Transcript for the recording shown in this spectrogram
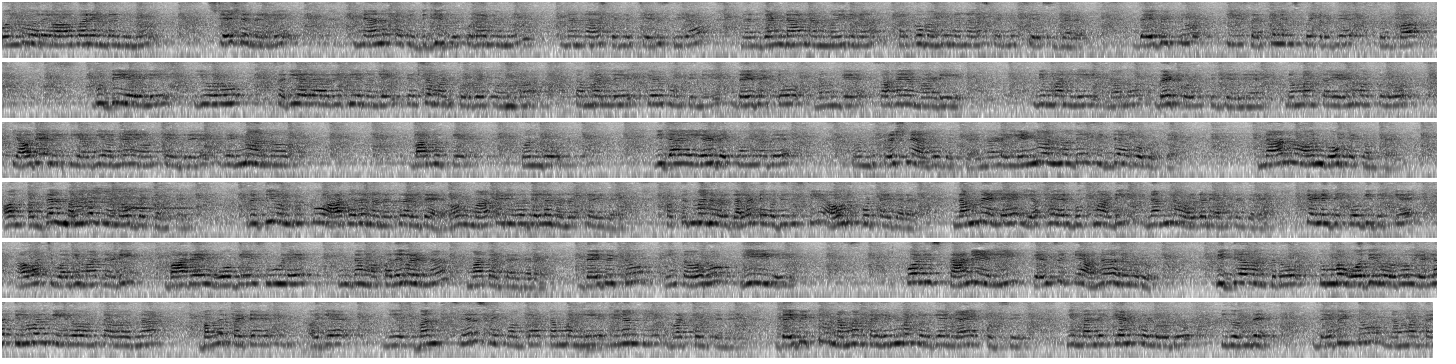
ಒಂದೂವರೆ ಅವರಿಂದನೂ ಸ್ಟೇಷನಲ್ಲಿ ಜ್ಞಾನ ತಪ್ಪಿ ಬಿದ್ದಿದ್ರು ಕೂಡ ನನ್ನ ಹಾಸ್ಪಿಟ್ಲಿಗೆ ಸೇರಿಸ್ತೀರಾ? ನನ್ನ ಗಂಡ ನನ್ನ ಮೈದಿನ ಕರ್ಕೊಂಬಂದು ನನ್ನ ಹಾಸ್ಪಿಟ್ಲಿಗೆ ಸೇರಿಸಿದ್ದಾರೆ. ದಯವಿಟ್ಟು ಈ ಸರ್ಕಲ್ ಇನ್ಸ್ಪೆಕ್ಟ್ರಿಗೆ ಸ್ವಲ್ಪ ಬುದ್ಧಿ ಹೇಳಿ, ಇವರು ಸರಿಯಾದ ರೀತಿಯಲ್ಲಿ ಕೆಲಸ ಮಾಡಿಕೊಡ್ಬೇಕು ಅಂತ ತಮ್ಮಲ್ಲಿ ಕೇಳ್ಕೊತೀನಿ ದಯವಿಟ್ಟು ನಮಗೆ ಸಹಾಯ ಮಾಡಿ. ನಿಮ್ಮಲ್ಲಿ ನಾನು ಬೇಡ್ಕೊಳ್ಳುತ್ತಿದ್ದೇನೆ ನಮ್ಮಂಥ ಹೆಣ್ಮಕ್ಳು ಯಾವುದೇ ರೀತಿಯಾಗಿ ಅನ್ಯಾಯ ಆಗ್ತಾ ಭಾಗಕ್ಕೆ ಒಂದು ವಿದಾಯ ಹೇಳಬೇಕು ಅನ್ನೋದೇ ಒಂದು ಪ್ರಶ್ನೆ ಆಗೋಗುತ್ತೆ. ನಾಳೆ ಹೆಣ್ಣು ಅನ್ನೋದೇ ಸಿದ್ಧ ಆಗೋಗುತ್ತೆ. ನಾನು ಅವ್ನಿಗೆ ಹೋಗ್ಬೇಕಂತೆ. ಅವ್ನ ಪಕ್ಕದಲ್ಲಿ ಮಲ್ಗಕ್ಕೆ ನಾನು ಹೋಗ್ಬೇಕಂತೆ. ಪ್ರತಿಯೊಂದಕ್ಕೂ ಆಧಾರ ನನ್ನ ಹತ್ರ ಇದೆ. ಅವ್ರು ಮಾತಾಡಿರೋದೆಲ್ಲ ನನ್ನ ಹತ್ರ ಇದೆ. ಪಕ್ಕದ ಮನೆಯವ್ರು ಗಲಾಟೆ ಒದಗಿಸಿ ಅವ್ರಿಗೆ ಕೊಡ್ತಾ ಇದ್ದಾರೆ. ನಮ್ಮ ಮೇಲೆ ಎಫ್ ಐ ಆರ್ ಬುಕ್ ಮಾಡಿ ನಮ್ಮನ್ನ ಒಳಗಡೆ ಹಾಕ್ತಾ ಇದ್ದಾರೆ. ಕೇಳಿದ್ದಕ್ಕೆ ಹೋಗಿದ್ದಕ್ಕೆ ಅವಾಚ್ಯವಾಗಿ ಮಾತಾಡಿ ಬಾರೆ, ಹೋಗೆ ಸೂಳೆ ಇಂಥ ಪದಗಳನ್ನ ಮಾತಾಡ್ತಾ ಇದ್ದಾರೆ. ದಯವಿಟ್ಟು ಇಂಥವರು ಈ ಪೊಲೀಸ್ ಠಾಣೆಯಲ್ಲಿ ಕೆಲಸಕ್ಕೆ ಅನರ್ಹರು, ವಿದ್ಯಾವಂತರು, ತುಂಬ ಓದಿರೋರು, ಎಲ್ಲ ತಿಳುವಳಿಕೆ ಇರೋವಂಥವ್ರನ್ನ ಬಂಗಾರಪೇಟೆಗೆ ನೀವು ಬಂದು ಸೇರಿಸ್ಬೇಕು ಅಂತ ತಮ್ಮಲ್ಲಿ ವಿನಂತಿ ಮಾಡಿಕೊಳ್ತೇನೆ. ದಯವಿಟ್ಟು ನಮ್ಮಂಥ ಹೆಣ್ಮಕ್ಳಿಗೆ ನ್ಯಾಯ ಕೊಡಿಸಿ. ನಿಮ್ಮಲ್ಲಿ ಕೇಳಿಕೊಳ್ಳುವುದು ಇದೊಂದೇ. ದಯವಿಟ್ಟು ನಮ್ಮಂಥ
